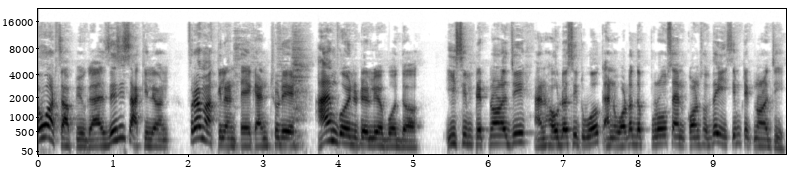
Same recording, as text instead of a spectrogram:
Hey, what's up, you guys? This is Akhilan from Akhilan Tech, and today I am going to tell you about the eSIM technology and how does it work and what are the pros and cons of the eSIM technology.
